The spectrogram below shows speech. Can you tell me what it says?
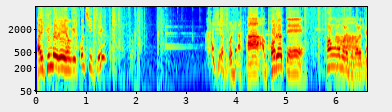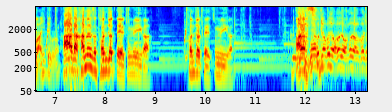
아니 근데 왜 여기 꽃이 있지? 이거 뭐야? 아 버렸대 상호건물에서 아, 버렸대 이거 아닌데 그럼? 아 나 가면서 던졌대 종민이가 던졌대 종민이가 알았어 아버지 아버지 아버지 아버지 아버지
